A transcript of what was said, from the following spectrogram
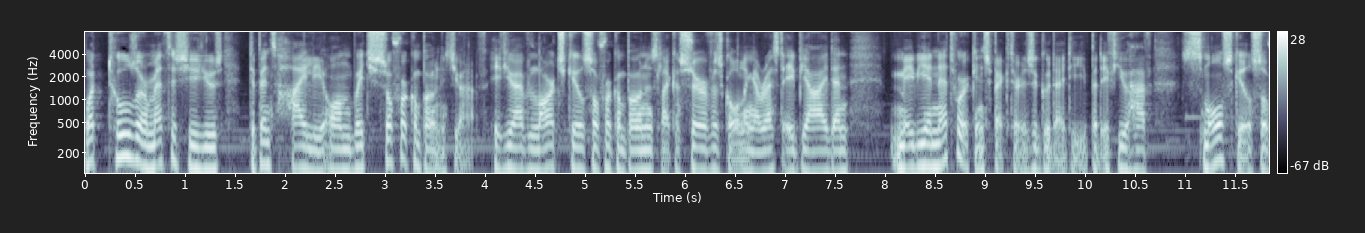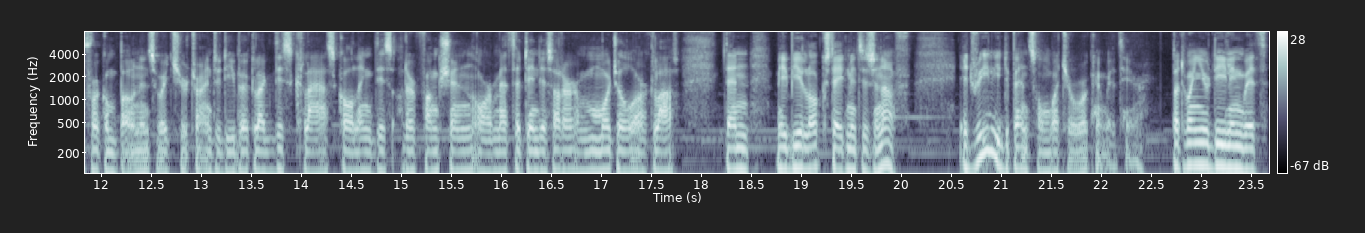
What tools or methods you use depends highly on which software components you have. If you have large scale software components like a service calling a REST API, then maybe a network inspector is a good idea. But if you have small scale software components which you're trying to debug, like this class calling this other function or method in this other module or class, then maybe a log statement is enough. It really depends on what you're working with here. But when you're dealing with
